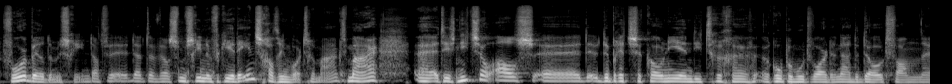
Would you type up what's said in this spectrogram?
voorbeelden misschien, dat, we, dat er wel eens misschien een verkeerde inschatting wordt gemaakt. Maar uh, het is niet zoals uh, de, de Britse koningin die teruggeroepen moet worden na de dood van uh,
